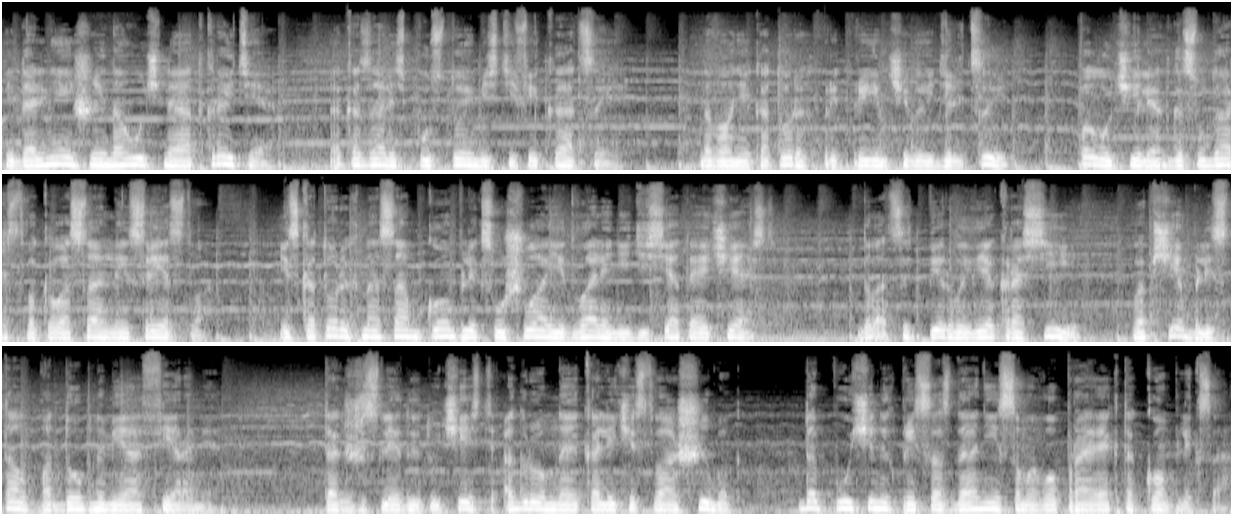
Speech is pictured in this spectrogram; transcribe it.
И дальнейшие научные открытия оказались пустой мистификацией, на волне которых предприимчивые дельцы получили от государства колоссальные средства, из которых на сам комплекс ушла едва ли не десятая часть. 21 век России – вообще блистал подобными аферами. Также следует учесть огромное количество ошибок, допущенных при создании самого проекта комплекса,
